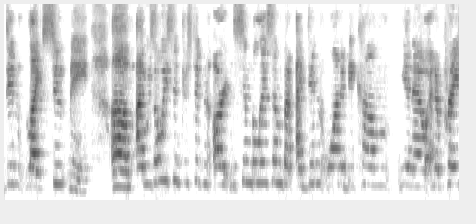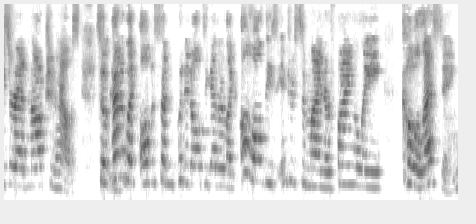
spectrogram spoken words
didn't like suit me. Um, I was always interested in art and symbolism, but I didn't want to become, you know, an appraiser at an auction house. So it kind of like all of a sudden put it all together like, oh, all these interests of mine are finally finally coalescing.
